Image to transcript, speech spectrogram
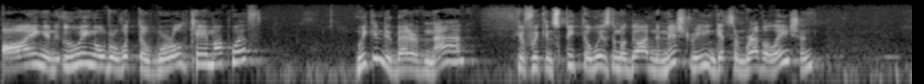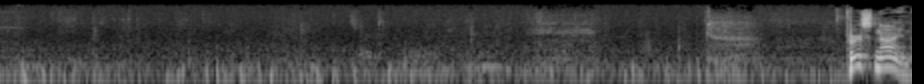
awing and oohing over what the world came up with, we can do better than that if we can speak the wisdom of God in a mystery and get some revelation. Verse 9.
